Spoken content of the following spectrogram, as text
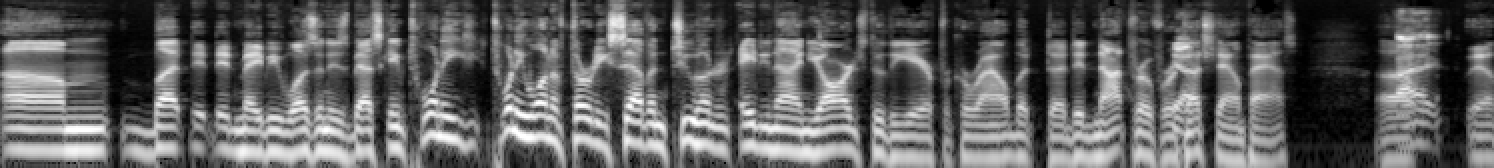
Um, but it, it, maybe wasn't his best game. 20, 21 of 37, 289 yards through the air for Corral, but uh, did not throw for a yeah. touchdown pass. Uh, I, yeah.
